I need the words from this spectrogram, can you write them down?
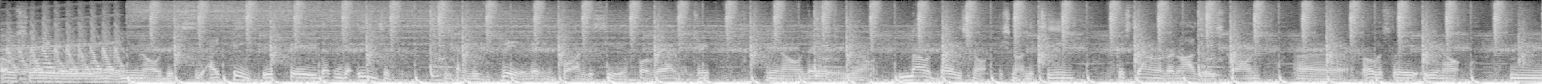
obviously, you know, this, I think if he doesn't get injured, it's going to be very, very important season for Real Madrid. You know, they, you know, now Bale is not, is not the team. Cristiano Ronaldo is gone. Uh, obviously, you know, mm,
